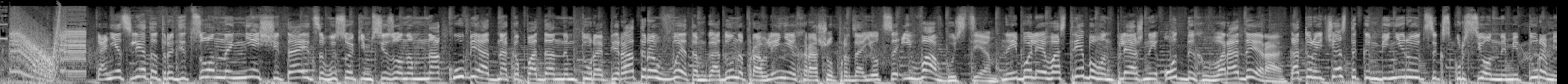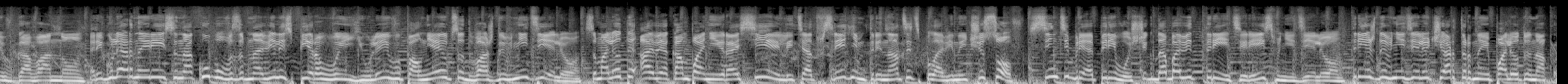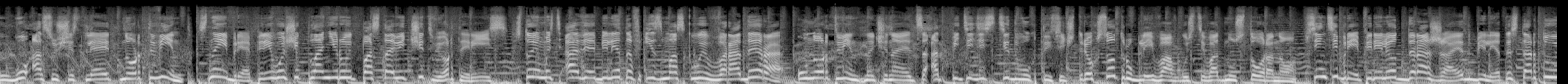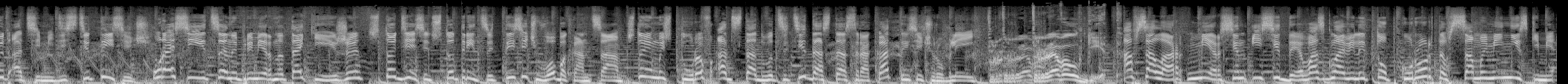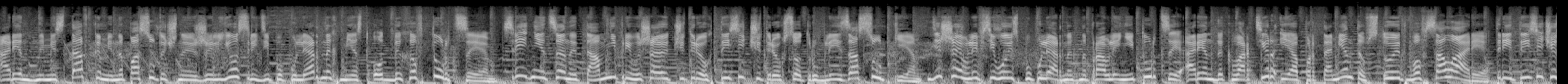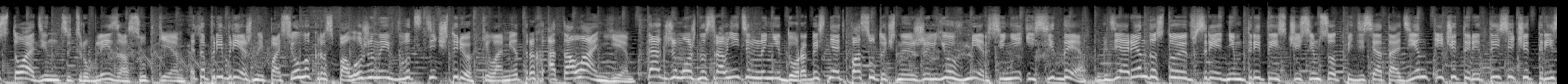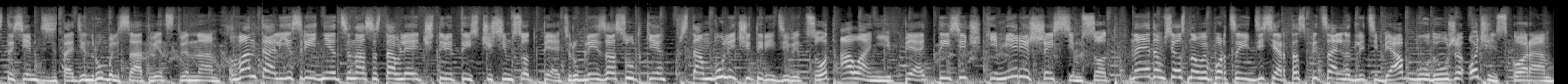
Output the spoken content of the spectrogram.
Конец лета традиционно не считается высоким сезоном на Кубе, однако по данным туроператоров в этом году направление хорошо продается и в августе. Наиболее востребован пляжный отдых в Вородеро, который часто комбинируют с экскурсионными турами в Гаванну. Регулярные рейсы на Кубу возобновились 1 июля и выполняются дважды в неделю. Самолеты авиакомпании «Россия» летят в среднем 13,5 часов. С сентября перевозчик добавит третий рейс в неделю. Трижды в неделю чартерные полеты полеты на Кубу осуществляет Нортвинд. С ноября перевозчик планирует поставить четвертый рейс. Стоимость авиабилетов из Москвы в Вородеро у Нортвинд начинается от 52 300 рублей в августе в одну сторону. В сентябре перелет дорожает, билеты стартуют от 70 тысяч. У России цены примерно такие же – 110-130 тысяч в оба конца. Стоимость туров от 120 до 140 тысяч рублей. Travel Guide. Авсалар, Мерсин и Сиде возглавили топ курортов с самыми низкими арендными ставками на посуточное жилье среди популярных мест отдыха в Турции. Средние цены там не превышают 4400 рублей за сутки. Дешевле всего из популярных направлений Турции аренда квартир и апартаментов стоит в Авсаларе – 3111 рублей за сутки. Это прибрежный поселок, расположенный в 24 километрах от Аланьи. Также можно сравнительно недорого снять посуточное жилье в Мерсине и Сиде, где аренда стоит в среднем 3000 4751 и 4371 рубль соответственно. В Анталье средняя цена составляет 4705 рублей за сутки, в Стамбуле 4900, Алании 5000, Кемере 6700. На этом все с новой порцией десерта специально для тебя. Буду уже очень скоро.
